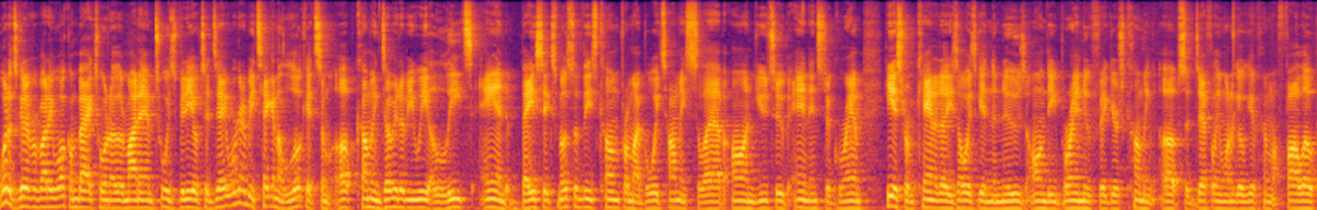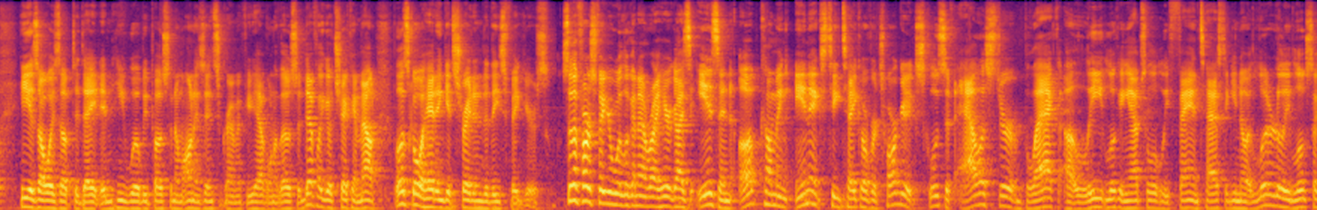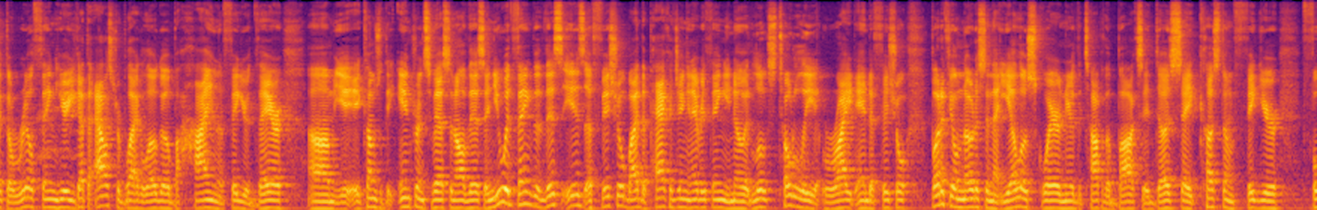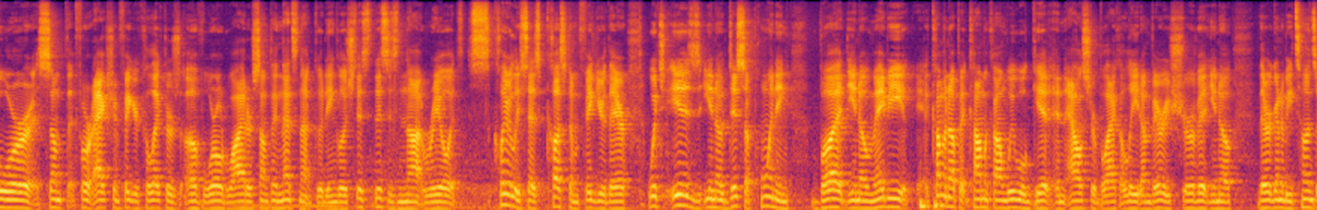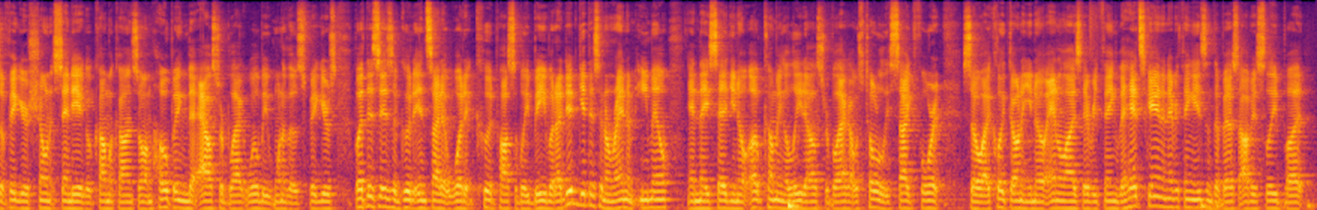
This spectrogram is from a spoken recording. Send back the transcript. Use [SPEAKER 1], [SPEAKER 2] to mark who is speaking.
[SPEAKER 1] What is good everybody? Welcome back to another My Damn Toys video. Today we're going to be taking a look at some upcoming WWE Elites and Basics. Most of these come from my boy Tommy Slab on YouTube and Instagram. He is from Canada. He's always getting the news on the brand new figures coming up, so definitely want to go give him a follow. He is always up to date, and he will be posting them on his Instagram if you have one of those, so definitely go check him out. But let's go ahead and get straight into these figures. So the first figure we're looking at right here, guys, is an upcoming NXT TakeOver Target exclusive Aleister Black Elite, looking absolutely fantastic. You know, it literally looks like the real thing here. You got the Aleister Black logo behind the figure there. Um, it comes with the entrance vest and all this, and you would think that this is official by the packaging and everything. You know, it looks totally right and official, but if you'll notice in that yellow square near the top of the box, it does say custom figure for something for action figure collectors of worldwide or something that's not good english. This this is not real. It clearly says custom figure there which is you know disappointing but you know maybe coming up at comic-con we will get an Aleister Black Elite. I'm very sure of it you know there are going to be tons of figures shown at San Diego Comic-Con, so I'm hoping that Aleister Black will be one of those figures. But this is a good insight at what it could possibly be. But I did get this in a random email, and they said, you know, upcoming Elite Aleister Black. I was totally psyched for it, so I clicked on it, you know, analyzed everything. The head scan and everything isn't the best, obviously, but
